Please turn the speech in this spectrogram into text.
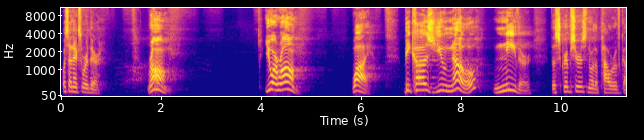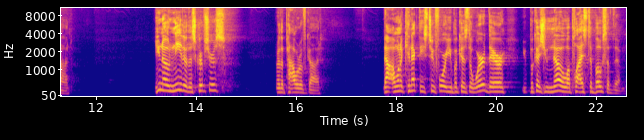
what's the next word there? Wrong. You are wrong. Why? Because you know neither the scriptures nor the power of God. You know neither the scriptures nor the power of God. Now, I want to connect these two for you because the word there, because you know, applies to both of them.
